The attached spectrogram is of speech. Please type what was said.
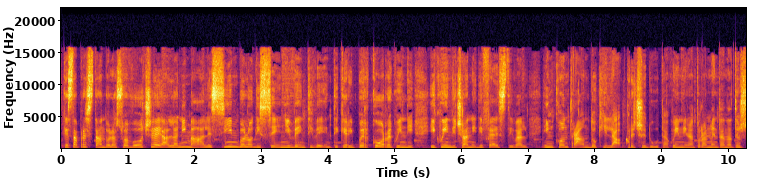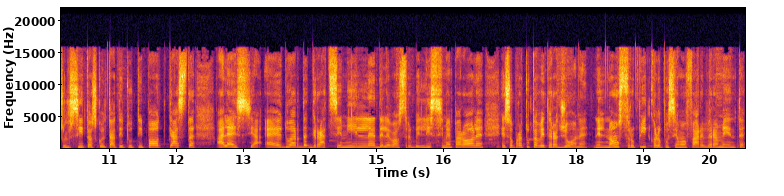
che sta prestando la sua voce all'animale simbolo di Segni 2020 che ripercorre quindi i 15 anni di festival incontrando chi l'ha preceduta. Quindi quindi naturalmente andate sul sito, ascoltate tutti i podcast. Alessia, Edward, grazie mille delle vostre bellissime parole e soprattutto avete ragione, nel nostro piccolo possiamo fare veramente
